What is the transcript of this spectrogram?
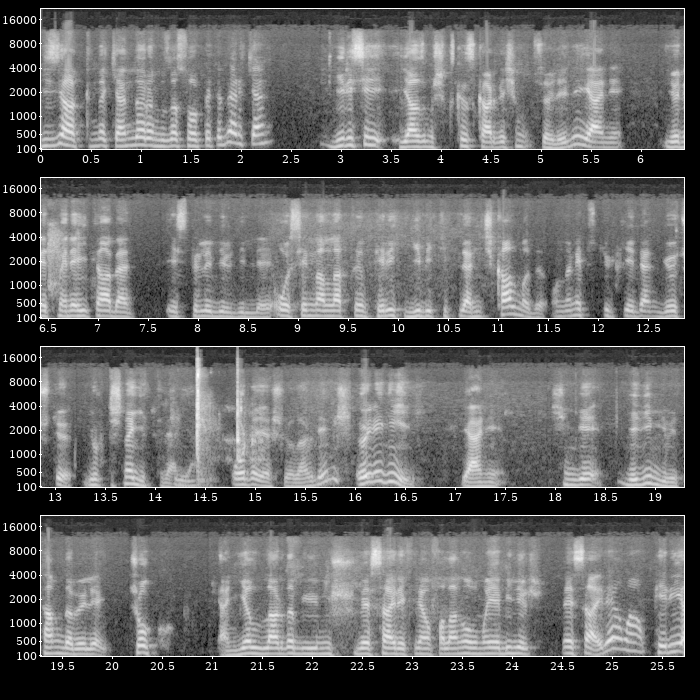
dizi hakkında kendi aramızda sohbet ederken birisi yazmış kız kardeşim söyledi yani yönetmene hitaben esprili bir dille o senin anlattığın perik gibi tipler hiç kalmadı. Onların hepsi Türkiye'den göçtü. Yurt dışına gittiler yani. Orada yaşıyorlar demiş. Öyle değil. Yani şimdi dediğim gibi tam da böyle çok yani yalılarda büyümüş vesaire filan falan olmayabilir vesaire ama Peri'yi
